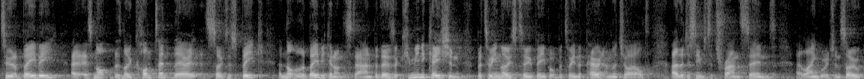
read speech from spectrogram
to a baby. Uh, it's not, there's no content there, so to speak, and not that the baby can understand, but there's a communication between those two people, between the parent and the child, uh, that just seems to transcend uh, language. And so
